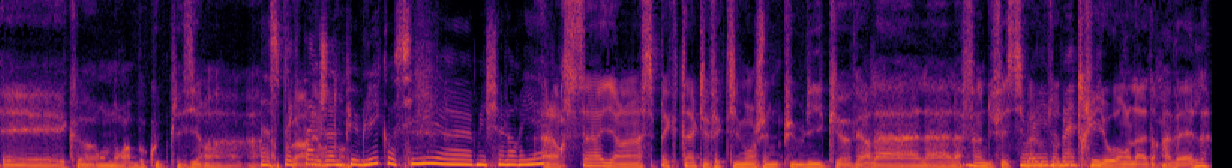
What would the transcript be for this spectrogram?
et qu'on aura beaucoup de plaisir à. à un spectacle jeune public aussi, euh, Michel Aurier? Alors ça, il y a un spectacle effectivement jeune public euh, vers la, la, la fin du festival autour du trio en la de Ravel,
